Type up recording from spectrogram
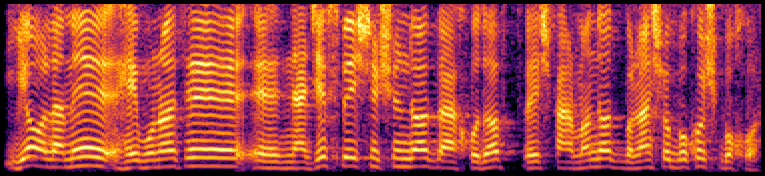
یه عالمه حیوانات نجس بهش نشون داد و خدا بهش فرمان داد بلند شو بکش بخور.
